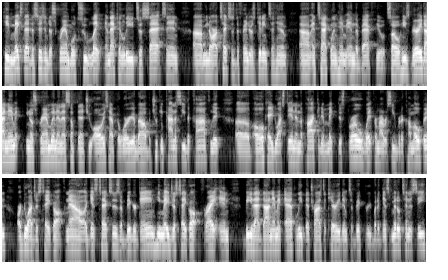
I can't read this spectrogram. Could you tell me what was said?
he makes that decision to scramble too late, and that can lead to sacks and um, you know our Texas defenders getting to him um, and tackling him in the backfield. So he's very dynamic, you know, scrambling, and that's something that you always have to worry about. But you can kind of see the conflict of, oh, okay, do I stand in the pocket and make this throw, wait for my receiver to come open, or do I just take off? Now against Texas, a bigger game, he may just take off, right? And be that dynamic athlete that tries to carry them to victory. But against Middle Tennessee,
